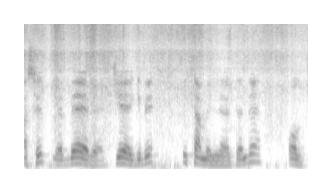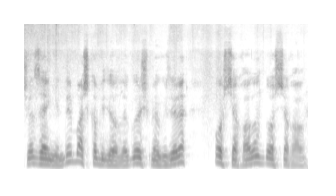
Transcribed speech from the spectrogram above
asit ve B ve C gibi vitaminlerden de oldukça zengindir. Başka videoda görüşmek üzere. Hoşça kalın, dostça kalın.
